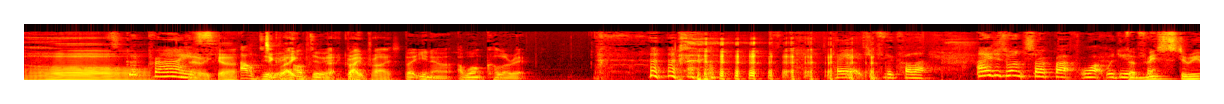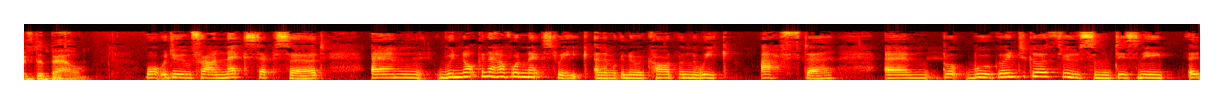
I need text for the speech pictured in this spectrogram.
Oh, It's a good prize. There we go. I'll do it's a it. great, I'll do it. Great But- prize. But you know, I won't colour it. Pay extra for the colour. I just want to talk about what we're doing The for mystery of the bell. what we're doing for our next episode. Um, we're not going to have one next week, and then we're going to record one the week after. Um, but we're going to go through some Disney. Uh,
